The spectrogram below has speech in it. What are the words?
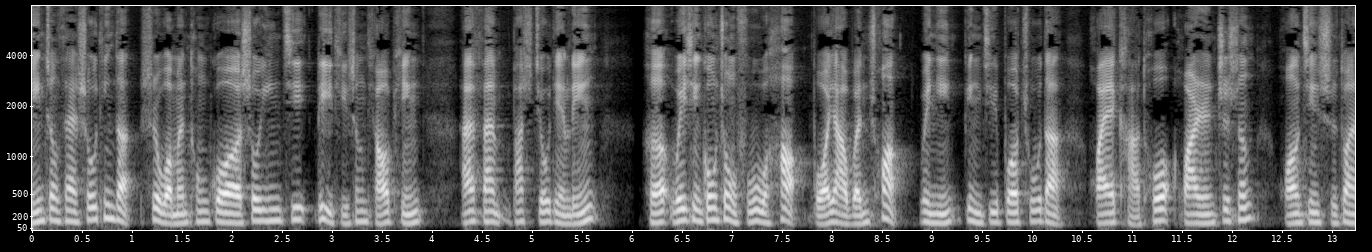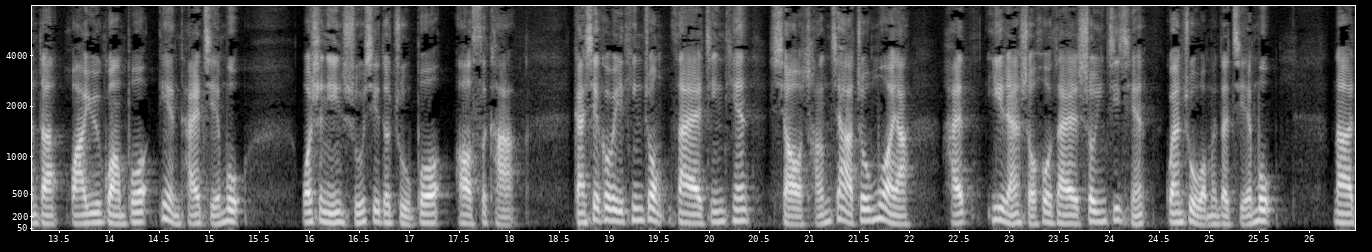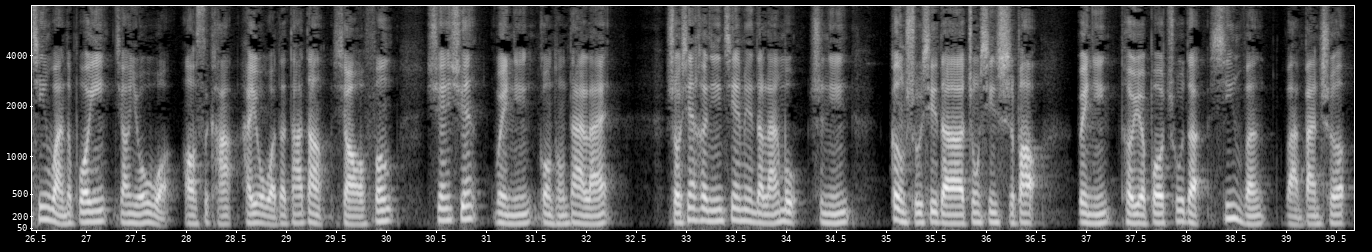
您正在收听的是我们通过收音机立体声调频 FM 八十九点零和微信公众服务号博雅文创为您并机播出的怀卡托华人之声黄金时段的华语广播电台节目。我是您熟悉的主播奥斯卡。感谢各位听众在今天小长假周末呀，还依然守候在收音机前关注我们的节目。那今晚的播音将由我奥斯卡，还有我的搭档小峰、轩轩为您共同带来。首先和您见面的栏目是您更熟悉的《中心时报》为您特约播出的新闻晚班车。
